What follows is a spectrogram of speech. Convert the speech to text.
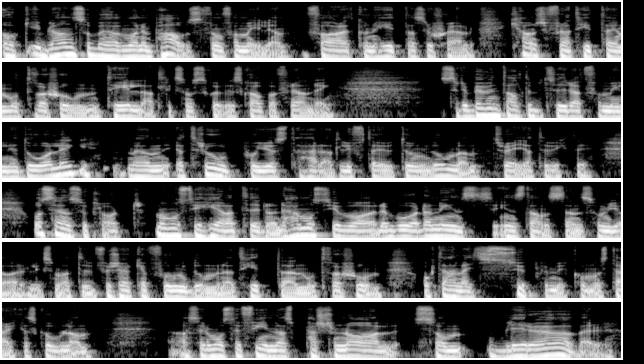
Och ibland så behöver man en paus från familjen för att kunna hitta sig själv. Kanske för att hitta en motivation till att liksom skapa förändring. Så det behöver inte alltid betyda att familjen är dålig, men jag tror på just det här att lyfta ut ungdomen, tror jag är jätteviktigt. Och sen såklart, man måste ju hela tiden, och det här måste ju vara den vårdande instansen som gör liksom att försöka få ungdomen att hitta en motivation. Och det handlar supermycket om att stärka skolan. Alltså det måste finnas personal som blir över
